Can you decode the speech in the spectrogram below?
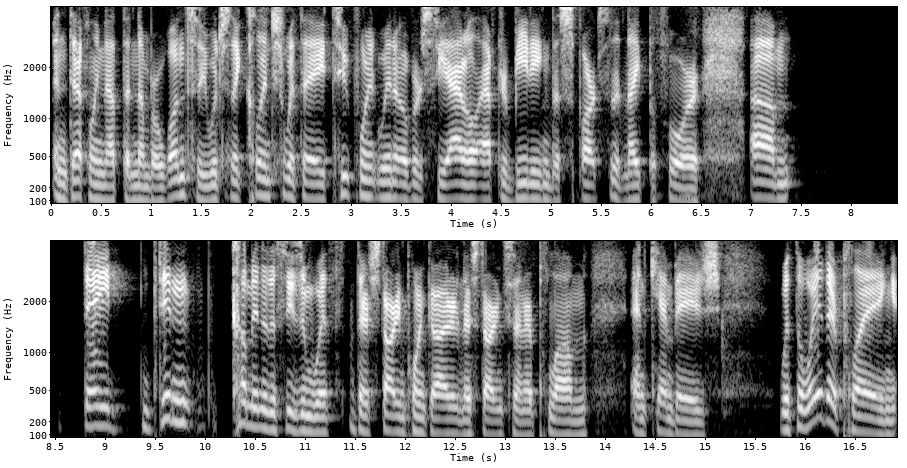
And definitely not the number one seed, which they clinched with a two point win over Seattle after beating the Sparks the night before. Um, they didn't come into the season with their starting point guard and their starting center, Plum and Cambage. With the way they're playing,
